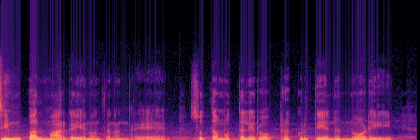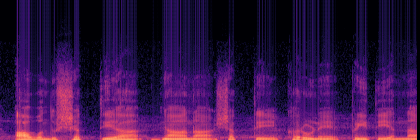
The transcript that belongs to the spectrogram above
ಸಿಂಪಲ್ ಮಾರ್ಗ ಏನು ಅಂತಂದರೆ ಸುತ್ತಮುತ್ತಲಿರುವ ಪ್ರಕೃತಿಯನ್ನು ನೋಡಿ ಆ ಒಂದು ಶಕ್ತಿಯ ಜ್ಞಾನ, ಶಕ್ತಿ, ಕರುಣೆ, ಪ್ರೀತಿಯನ್ನು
